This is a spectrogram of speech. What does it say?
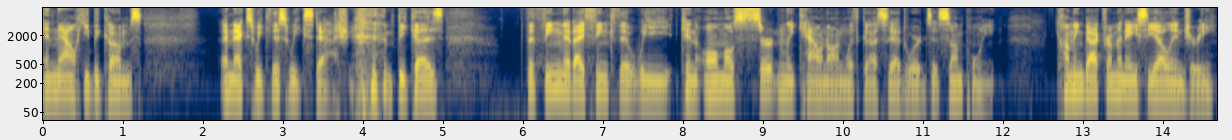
And now he becomes a next week, this week stash because the thing that I think that we can almost certainly count on with Gus Edwards at some point coming back from an ACL injury.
